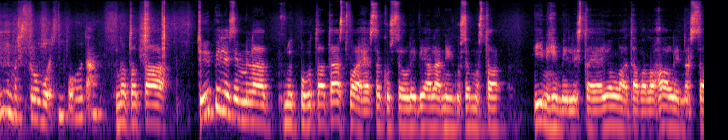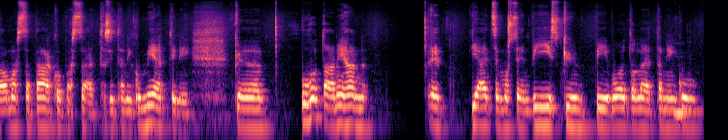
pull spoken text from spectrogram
Millaisista luvuista puhutaan? No tota, tyypillisimmillä nyt puhutaan tästä vaiheesta, kun se oli vielä niin kuin semmoista inhimillistä ja jollain tavalla hallinnassa omassa pääkopassa, että sitä niin kuin mietti, niin puhutaan ihan, että jäit semmoiseen 50 voitolle, että niin kuin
